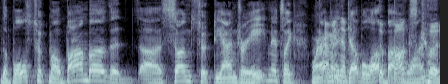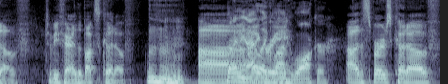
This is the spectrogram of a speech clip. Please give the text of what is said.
the Bulls took Mo Bamba, the uh, Suns took DeAndre Ayton. It's like we're not I going to the, double up the Bucks one. could have. To be fair, the Bucks could have. but I mean, I, like agree. Lonnie Walker. Uh, the Spurs could have.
